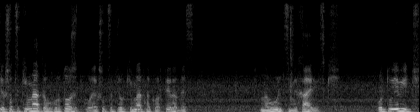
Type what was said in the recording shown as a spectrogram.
якщо це кімната в гуртожитку, а якщо це трьохкімнатна квартира десь на вулиці Михайлівській. От уявіть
